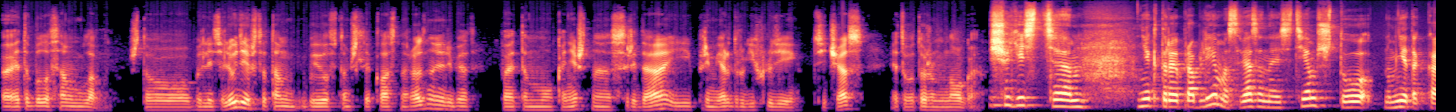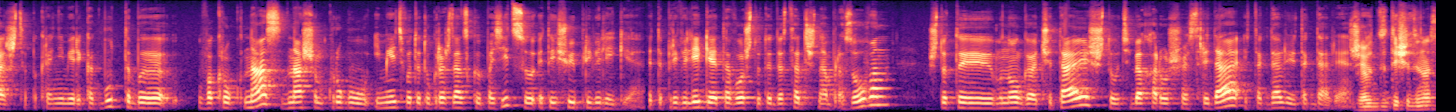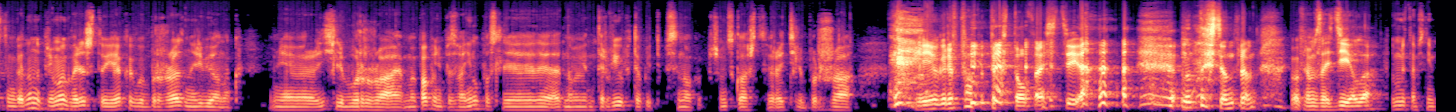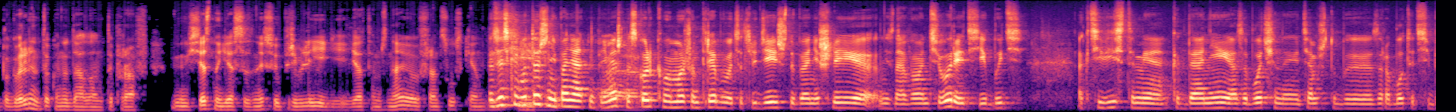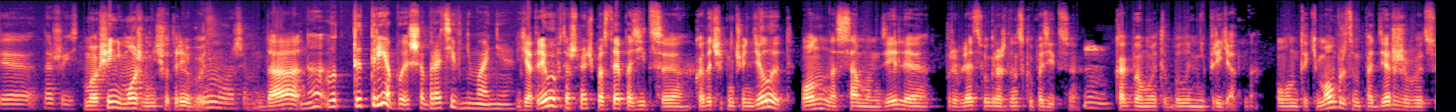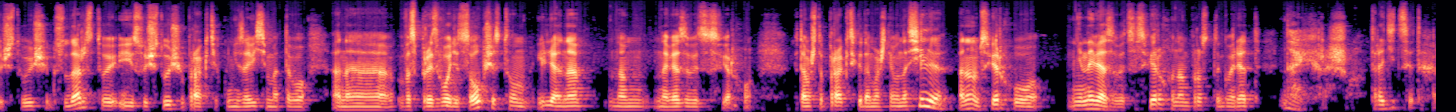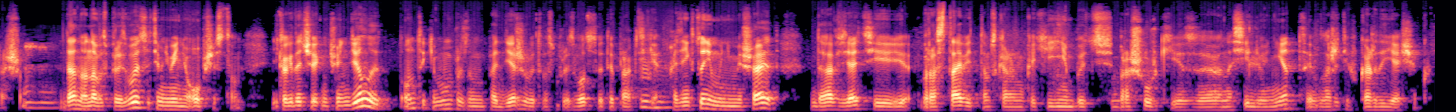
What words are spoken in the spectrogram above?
это было самым главным, что были эти люди, что там было в том числе классно разные ребята. Поэтому, конечно, среда и пример других людей. Сейчас этого тоже много. Еще есть э, некоторая проблема, связанная с тем, что, ну мне так кажется, по крайней мере, как будто бы вокруг нас, в нашем кругу, иметь вот эту гражданскую позицию, это еще и привилегия. Это привилегия того, что ты достаточно образован, что ты много читаешь, что у тебя хорошая среда и так далее, и так далее. Я в 2012 году напрямую говорил, что я как бы буржуазный ребенок. У меня родители буржуа. Мой папа мне позвонил после одного интервью, такой, типа, сынок, а почему ты сказал, что твои родители буржуа? И я говорю, папа, ты кто, прости? Ну, то есть он прям, его прям задело. Мы там с ним поговорили, он такой, ну да, ладно, ты прав. Ну, естественно, я осознаю свои привилегии. Я там знаю французский, английский. Здесь как бы тоже непонятно, понимаешь, насколько мы можем требовать от людей, чтобы они шли, не знаю, волонтерить и быть активистами, когда они озабочены тем, чтобы заработать себе на жизнь. Мы вообще не можем ничего требовать. Не можем. Да. Но ну, вот ты требуешь, обрати внимание. Я требую, потому что у меня очень простая позиция. Когда человек ничего не делает, он на самом деле проявляет свою гражданскую позицию. Mm. Как бы ему это было неприятно. Он таким образом поддерживает существующее государство и существующую практику, независимо от того, она воспроизводится обществом или она нам навязывается сверху. Потому что практика домашнего насилия, она нам сверху не навязывается сверху, нам просто говорят, да, и хорошо, традиция это хорошо, uh-huh. да, но она воспроизводится, тем не менее, обществом. И когда человек ничего не делает, он таким образом поддерживает воспроизводство этой практики. Uh-huh. Хотя никто ему не мешает, да, взять и расставить там, скажем, какие-нибудь брошюрки из насилию нет и вложить их в каждый ящик.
